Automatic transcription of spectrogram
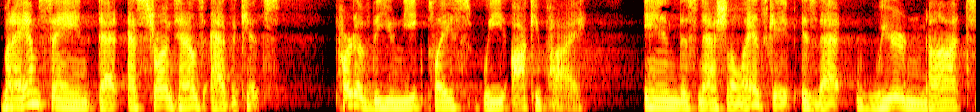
But I am saying that as strong towns advocates, part of the unique place we occupy in this national landscape is that we're not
